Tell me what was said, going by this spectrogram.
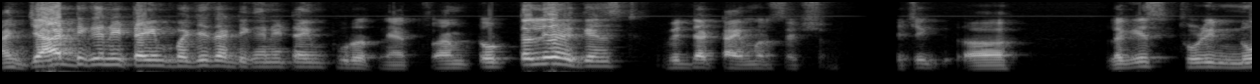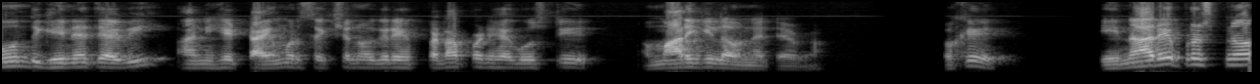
आणि ज्या ठिकाणी टाइम पाहिजे त्या ठिकाणी टाइम पुरत नाही. So I am totally against with the timer section त्याची लगेच थोडी नोंद घेण्यात यावी आणि हे टायमर सेक्शन वगैरे हे पटापट ह्या गोष्टी मार्गी लावण्यात याव्या. ओके येणारे प्रश्न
